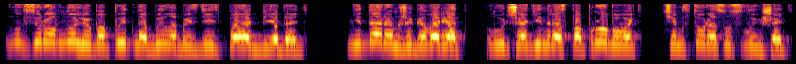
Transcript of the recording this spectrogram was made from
Но все равно любопытно было бы здесь пообедать. Недаром же говорят, лучше один раз попробовать, чем сто раз услышать.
